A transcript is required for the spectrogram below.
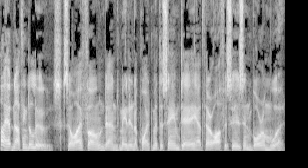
I had nothing to lose, so I phoned and made an appointment the same day at their offices in Boreham Wood.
